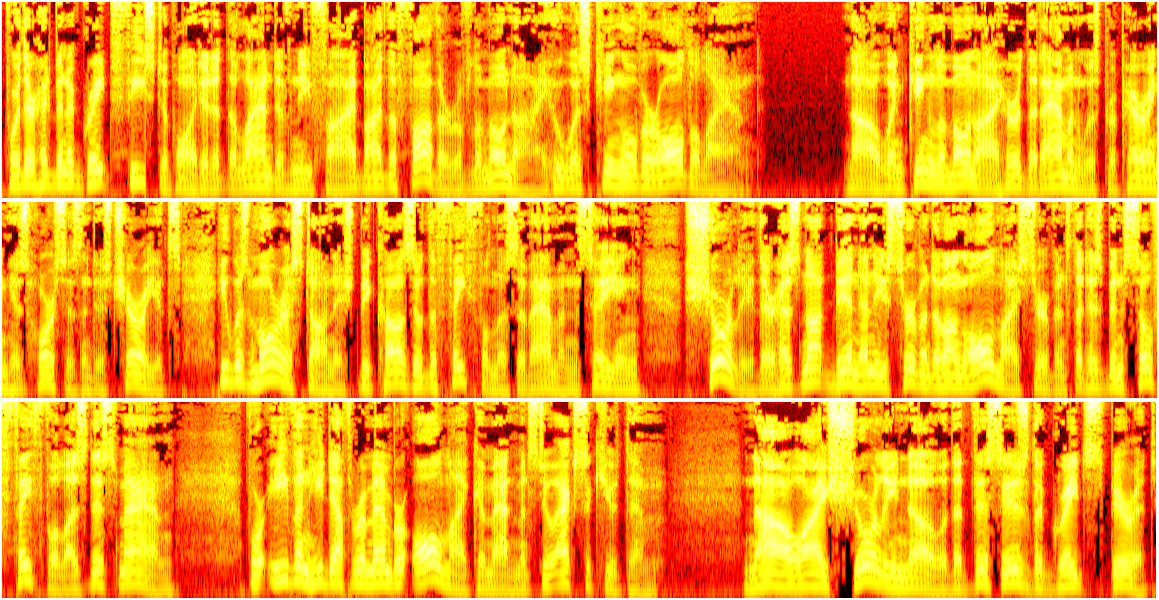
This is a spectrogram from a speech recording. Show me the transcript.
For there had been a great feast appointed at the land of Nephi by the father of Lamoni, who was king over all the land. Now, when King Lamoni heard that Ammon was preparing his horses and his chariots, he was more astonished because of the faithfulness of Ammon, saying, Surely there has not been any servant among all my servants that has been so faithful as this man, for even he doth remember all my commandments to execute them. Now I surely know that this is the Great Spirit,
